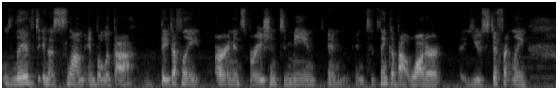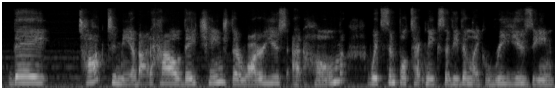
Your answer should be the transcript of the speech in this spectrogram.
lived in a slum in Bogota. They definitely are an inspiration to me and, and, and to think about water use differently. They talk to me about how they changed their water use at home with simple techniques of even like reusing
